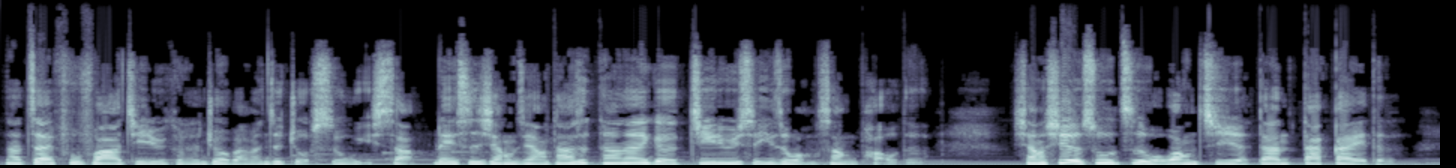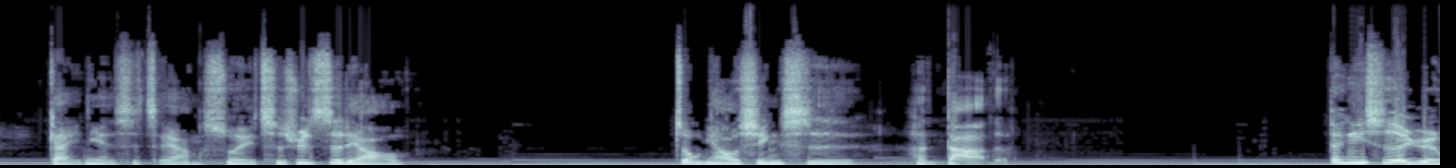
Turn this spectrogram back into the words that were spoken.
那再复发的几率可能就有百分之九十五以上。类似像这样，它是它那个几率是一直往上跑的。详细的数字我忘记了，但大概的概念是这样。所以持续治疗重要性是很大的。邓医师的原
